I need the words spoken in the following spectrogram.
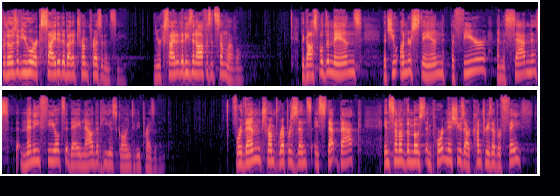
For those of you who are excited about a Trump presidency, and you're excited that he's in office at some level, the gospel demands that you understand the fear and the sadness that many feel today now that he is going to be president. For them, Trump represents a step back in some of the most important issues our country has ever faced,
